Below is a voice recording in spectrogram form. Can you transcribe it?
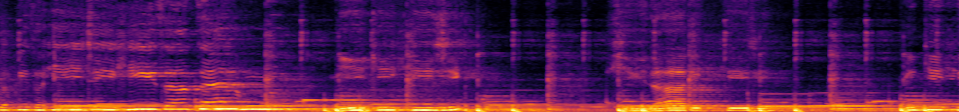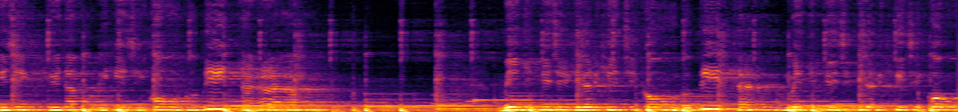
ザピザひじひざ全部。右ひじ左ひじ右ひじ左ひじ交互にて。右ひじ左ひじ交互に右ひじ左ひじ交互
